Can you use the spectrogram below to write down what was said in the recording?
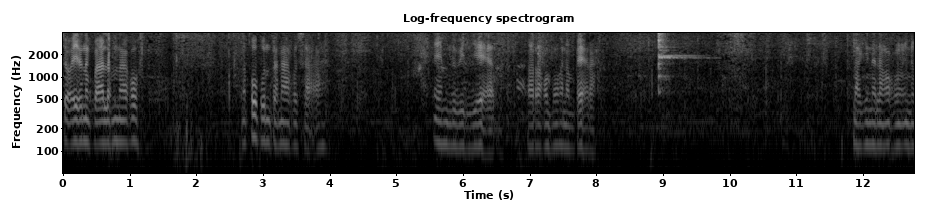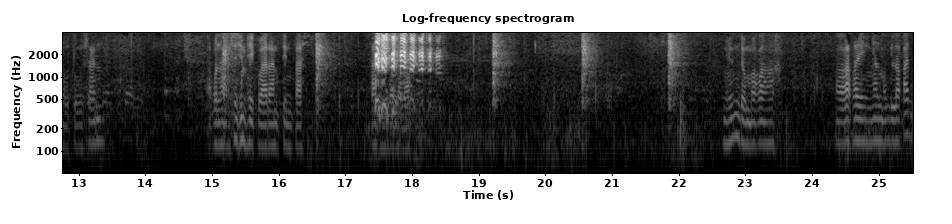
So ayun, nagpaalam na ako. Napupunta na ako sa M. Luwilier para kumuha ng pera. Lagi na lang akong inuutusan. Ako lang kasi may quarantine pass. Sabi dalawa. Ngayon daw maka makakahingal maglakad.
